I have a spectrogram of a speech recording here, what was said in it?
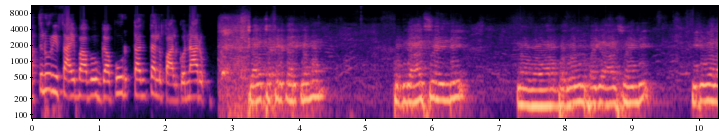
అత్తులూరి సాయిబాబు గపూర్ తదితరులు పాల్గొన్నారు. చాలా చక్కటి కార్యక్రమం. కొద్దిగా ఆలస్యమైంది. వారం పది రోజులు పైగా ఆలస్యమైంది. ఇటీవల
